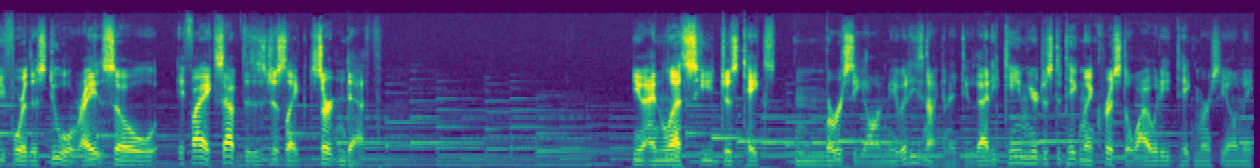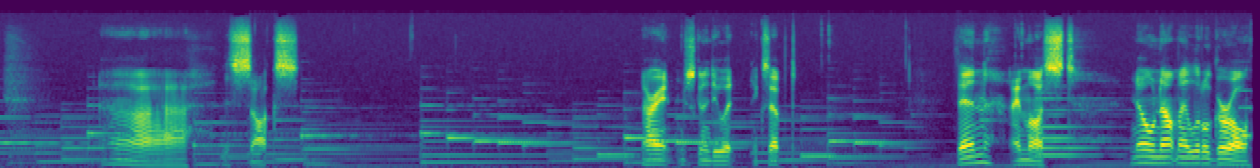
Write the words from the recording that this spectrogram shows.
before this duel, right? So if I accept this, it's just like certain death. You know, unless he just takes mercy on me, but he's not going to do that. He came here just to take my crystal. Why would he take mercy on me? Ah, this sucks. Alright, I'm just going to do it, except... Then, I must. No, not my little girl.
